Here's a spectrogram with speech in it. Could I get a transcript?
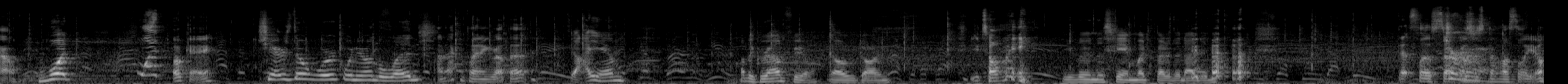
Ow. What? What? Okay. Chairs don't work when you're on the ledge? I'm not complaining about that. I am. How'd the ground feel? Oh, darn. You told me. You learned this game much better than I did. that slow start was just to hustle you.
